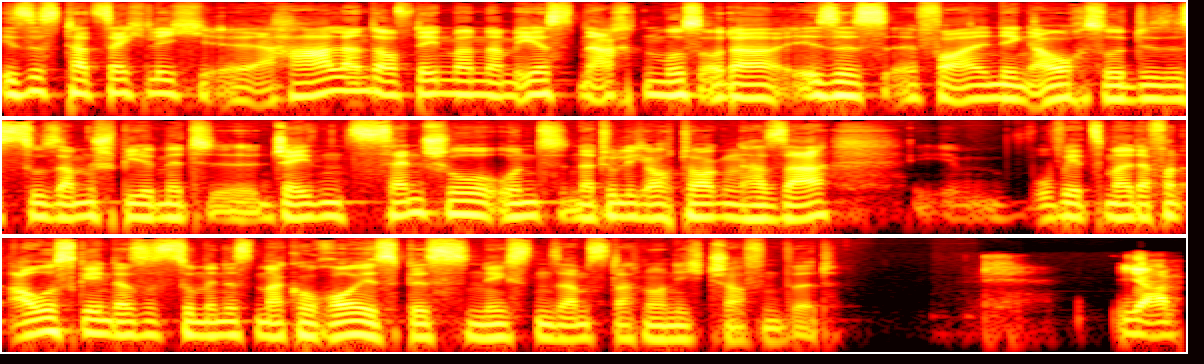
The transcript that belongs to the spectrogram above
Ist es tatsächlich äh, Haaland, auf den man am ehesten achten muss oder ist es äh, vor allen Dingen auch so dieses Zusammenspiel mit äh, Jaden Sancho und natürlich auch Torgen Hazard, wo wir jetzt mal davon ausgehen, dass es zumindest Marco Reus bis nächsten Samstag noch nicht schaffen wird? Ja,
